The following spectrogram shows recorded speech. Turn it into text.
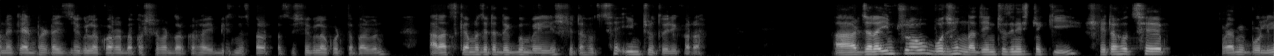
অনেক অ্যাডভার্টাইজ যেগুলো করার ব্যাপার স্যাপার দরকার হয় বিজনেস পারপাসে সেগুলো করতে পারবেন। আর আজকে আমরা যেটা দেখব মেইনলি সেটা হচ্ছে ইন্ট্রো তৈরি করা। আর যারা ইন্ট্রো বোঝেন না যে ইন্ট্রো জিনিসটা কি সেটা হচ্ছে আমি বলি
